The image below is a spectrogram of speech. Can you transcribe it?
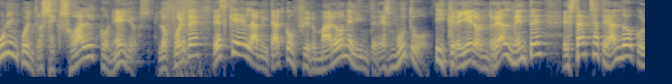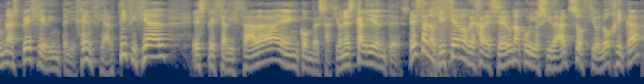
un encuentro sexual con ellos. Lo fuerte es que la mitad confirmaron el interés mutuo y creyeron realmente estar chateando con una especie de inteligencia artificial especializada en conversaciones calientes. Esta noticia no deja de ser una curiosidad sociológica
